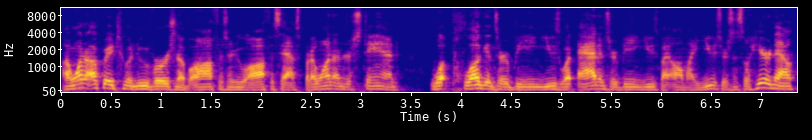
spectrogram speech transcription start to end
I want to upgrade to a new version of Office or new Office apps, but I want to understand what plugins are being used, what add-ins are being used by all my users. And so here now,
